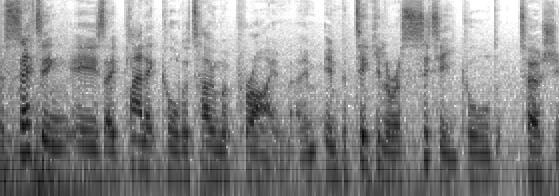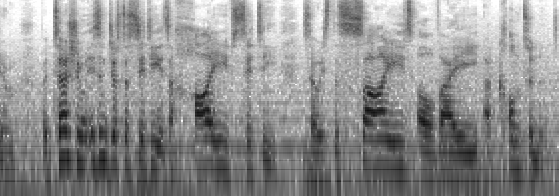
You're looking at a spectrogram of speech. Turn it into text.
The setting is a planet called Atoma Prime, in, in, particular a city called Tertium. But Tertium isn't just a city, it's a hive city, so it's the size of a, a continent.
